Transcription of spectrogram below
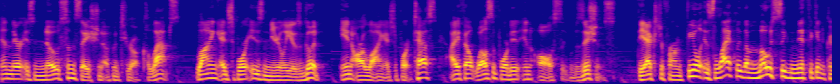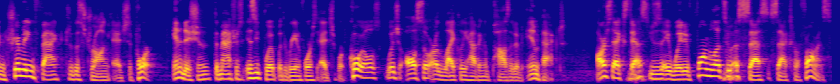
and there is no sensation of material collapse. Lying edge support is nearly as good. In our lying edge support test, I felt well supported in all sleeping positions. The extra firm feel is likely the most significant contributing factor to the strong edge support. In addition, the mattress is equipped with reinforced edge support coils, which also are likely having a positive impact. Our SEX test uses a weighted formula to assess SEX performance.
